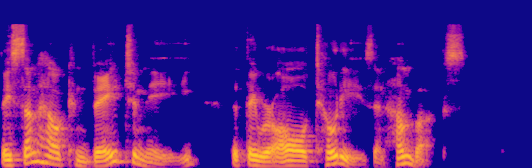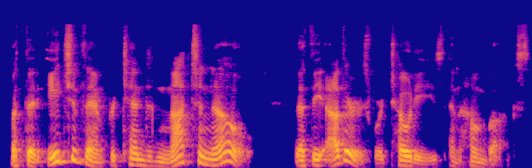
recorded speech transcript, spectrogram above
they somehow conveyed to me that they were all toadies and humbugs but that each of them pretended not to know that the others were toadies and humbugs,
